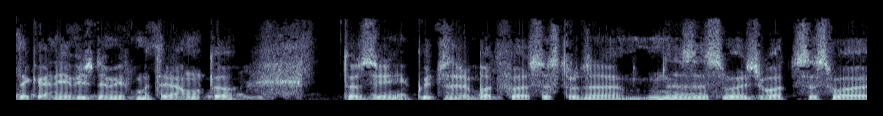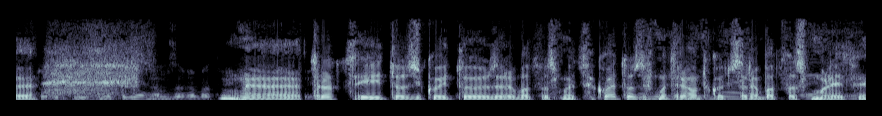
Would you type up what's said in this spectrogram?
така ние виждаме в материалното, този, който заработва с труда за своя живот, със своя труд и този, който заработва с молитви. Кой е този в материалното, който заработва с молитви?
